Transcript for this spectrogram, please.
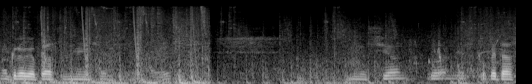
no creo que pueda hacer mi misión. A ver. Munición con escopetas.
